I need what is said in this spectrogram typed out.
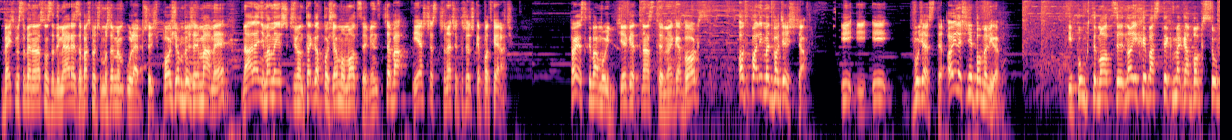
Wejdźmy sobie na naszą zadymiarę, zobaczmy, czy możemy ulepszyć. Poziom wyżej mamy, no ale nie mamy jeszcze dziewiątego poziomu mocy, więc trzeba jeszcze skrzyneczek troszeczkę potwierać. To jest chyba mój 19 megabox. Odpalimy 20. I, i, i 20. O ile się nie pomyliłem. I punkty mocy, no i chyba z tych megaboxów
